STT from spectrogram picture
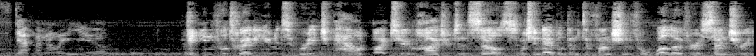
It's definitely you. The infiltrator units were each powered by two hydrogen cells, which enabled them to function for well over a century.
